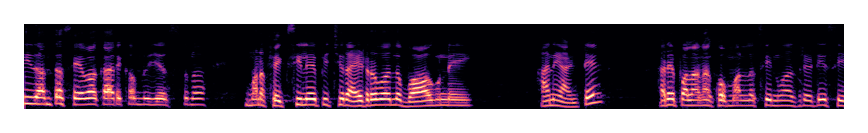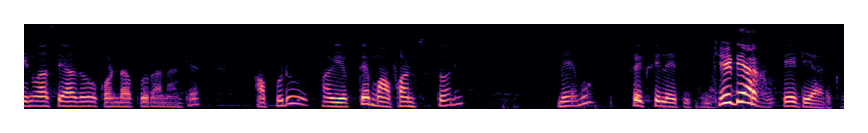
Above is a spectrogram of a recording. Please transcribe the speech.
ఇదంతా సేవా కార్యక్రమాలు చేస్తున్నా మన ఫ్లెక్సీ లేపించారు హైదరాబాద్లో బాగున్నాయి అని అంటే అరే పలానా కొమ్మల్ల శ్రీనివాస్ రెడ్డి శ్రీనివాస్ యాదవ్ కొండాపూర్ అని అంటే అప్పుడు అవి చెప్తే మా ఫండ్స్తోని మేము ఫ్లెక్సీ లేపించినాం కేటీఆర్కు? కేటీఆర్కు.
